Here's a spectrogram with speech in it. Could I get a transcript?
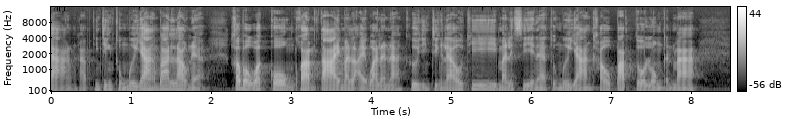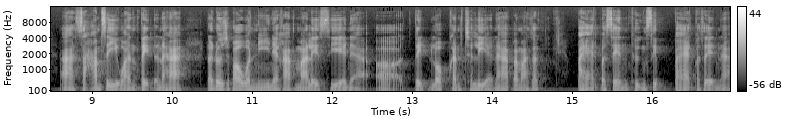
ยางนะครับ จริง ๆ ถุงมือยางบ้านเราเนี่ยเขาบอกว่าโกงความตายมาหลายวันแล้วนะ คือจริง ๆ แล้วที่มาเลเซียเนี่ยถุงมือยางเขาปรับตัวลงกันมาสามสี่วันติดแล้วนะฮะ แล้วโดยเฉพาะวันนี้เนี่ยครับมาเลเซียเนี่ยติดลบกันเฉลี่ยนะฮะประมาณสัก 8%ถึง 18%นะ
